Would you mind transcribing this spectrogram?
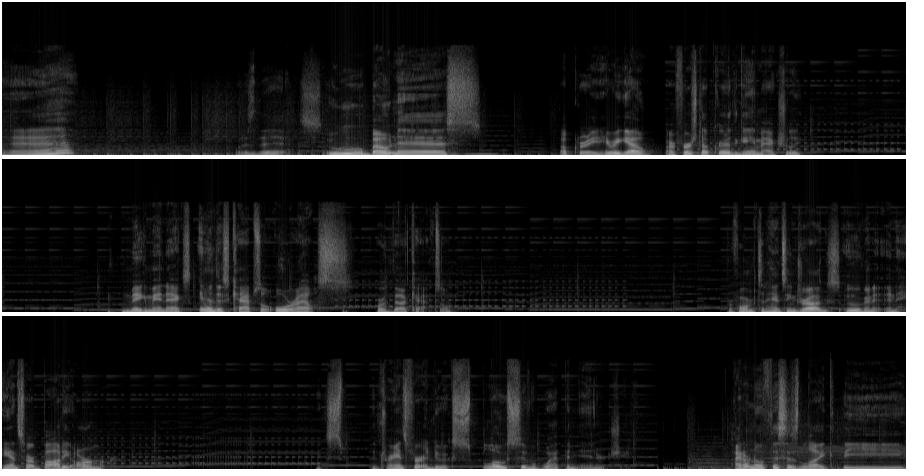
Eh? What is this? Ooh, bonus! Upgrade, here we go. Our first upgrade of the game, actually. Mega Man X, enter this capsule, or else. Or the capsule. Performance enhancing drugs. Ooh, we're gonna enhance our body armor. Ex transfer into explosive weapon energy. I don't know if this is like the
